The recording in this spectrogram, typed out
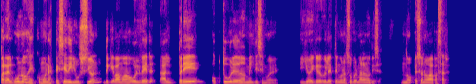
para algunos es como una especie de ilusión de que vamos a volver al pre-octubre de 2019. Y yo ahí creo que les tengo una súper mala noticia. No, eso no va a pasar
